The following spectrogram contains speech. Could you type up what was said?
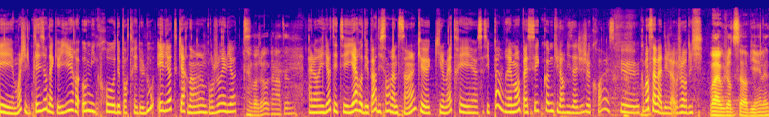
Et moi, j'ai le plaisir d'accueillir au micro de Portrait de loup Elliot Cardin. Bonjour Elliot. Bonjour Clémentine. Alors Elliot était hier au départ du 125 euh, km et euh, ça s'est pas vraiment passé comme tu l'envisageais, je crois. Est-ce que comment ça va déjà aujourd'hui? Ouais, aujourd'hui ça va bien.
